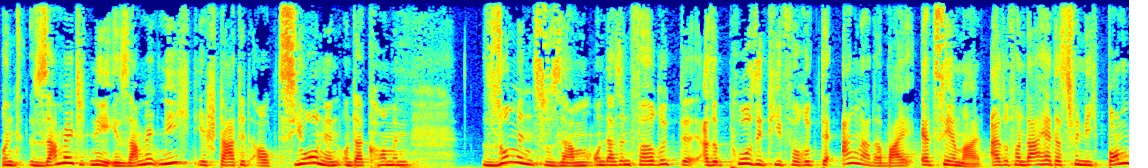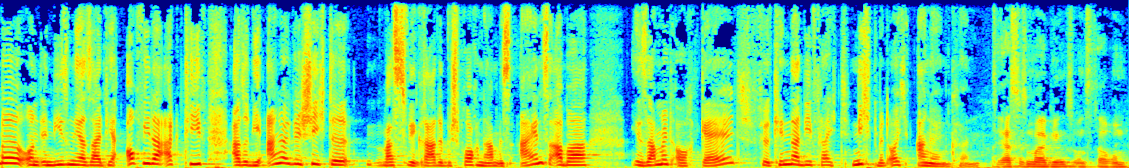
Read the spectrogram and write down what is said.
Und sammelt, nee, ihr sammelt nicht, ihr startet Auktionen und da kommen Summen zusammen und da sind verrückte, also positiv verrückte Angler dabei. Erzähl mal. Also von daher, das finde ich Bombe und in diesem Jahr seid ihr auch wieder aktiv. Also die Angelgeschichte, was wir gerade besprochen haben, ist eins, aber ihr sammelt auch Geld für Kinder, die vielleicht nicht mit euch angeln können. Das erste Mal ging es uns darum,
